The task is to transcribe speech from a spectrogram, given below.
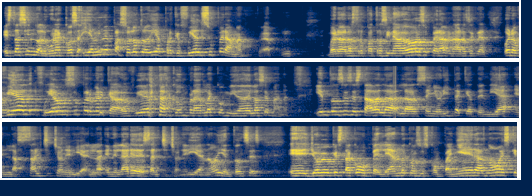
está haciendo alguna cosa. Y a mí me pasó el otro día porque fui al Superama. Bueno, a nuestro patrocinador Superama, no, no se crean. Bueno, fui, fui a un supermercado, fui a comprar la comida de la semana. Y entonces estaba la, señorita que atendía en la salchichonería, en, la, en el área de salchichonería, ¿no? Y entonces eh, yo veo que está como peleando con sus compañeras, no, es que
